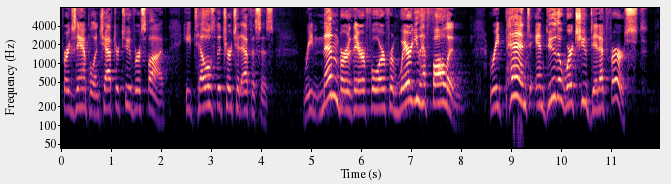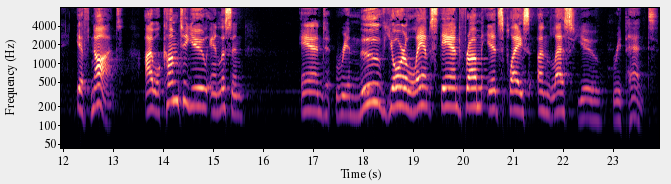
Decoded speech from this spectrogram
For example, in chapter 2, verse 5, he tells the church at Ephesus, Remember, therefore, from where you have fallen, repent and do the works you did at first. If not, I will come to you and listen and remove your lampstand from its place unless you repent.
